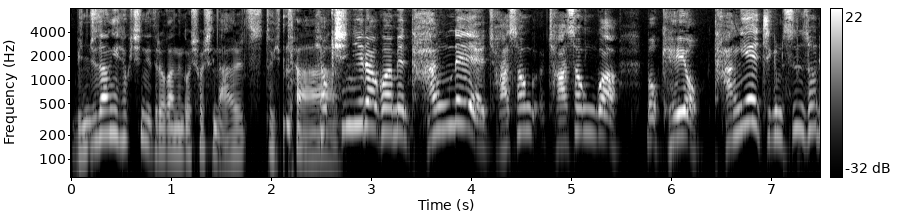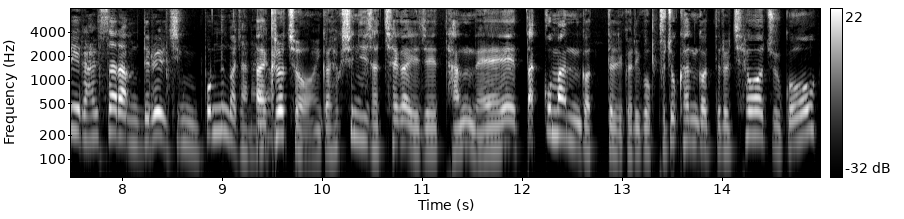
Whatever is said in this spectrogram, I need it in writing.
민주당의 혁신이 들어가는 것이 훨씬 나을 수도 있다. 혁신이라고 하면 당내 자성 자성과 뭐 개혁, 당에 지금 쓴소리를 할 사람들을 지금 뽑는 거잖아요. 아, 그렇죠. 그러니까 혁신이 자체가 이제 당 내에 따꼼한 것들 그리고 부족한 것들을 채워주고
